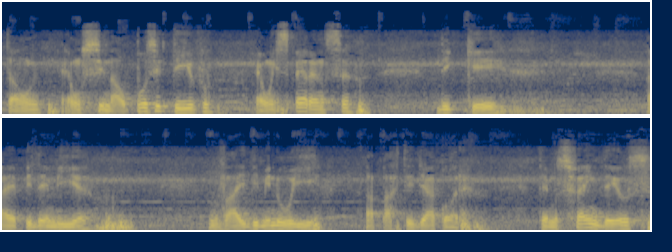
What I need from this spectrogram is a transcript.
Então, é um sinal positivo, é uma esperança de que a epidemia vai diminuir a partir de agora. Temos fé em Deus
